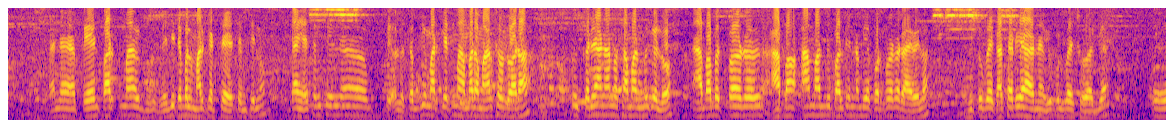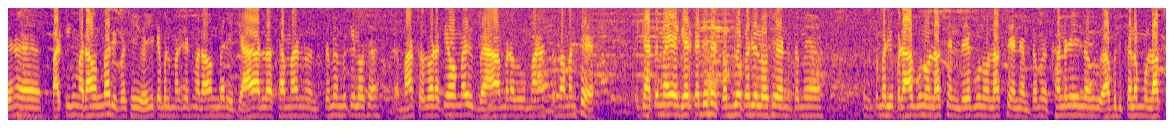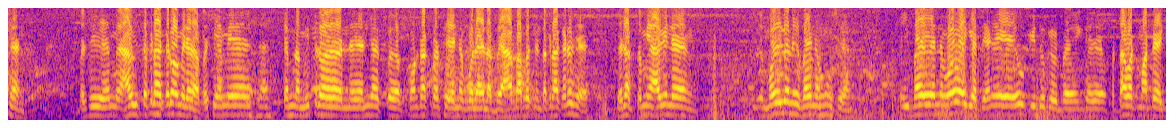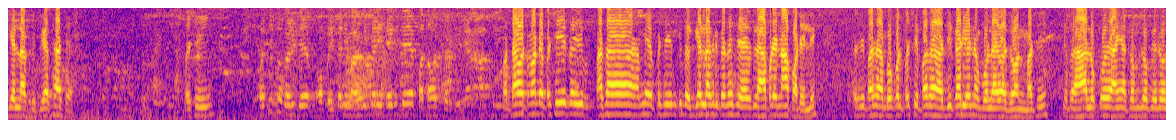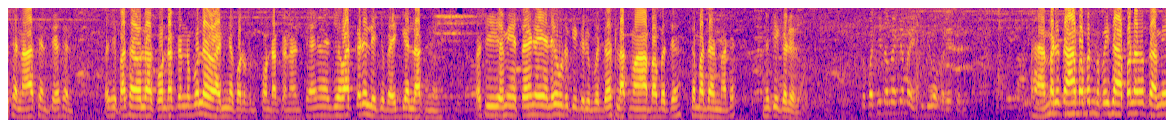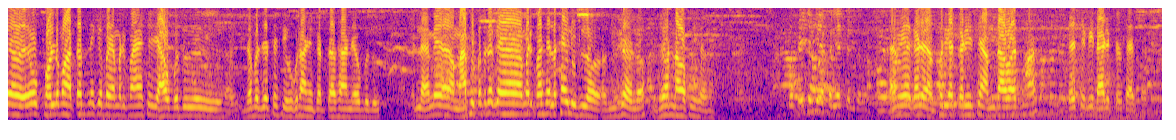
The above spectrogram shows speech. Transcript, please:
અને પેન પાર્કમાં વેજીટેબલ માર્કેટ છે એસએમસીનું. ત્યાં એસએમસી સબ્જી માર્કેટમાં અમારા માણસો દ્વારા કોઈ કરિયાણાનો સામાન મૂકેલો. આ બાબત પર આમ આદમી પાર્ટીના બે કોર્પોરેટર આવેલા, જીતુભાઈ કાછડિયા અને વિપુલભાઈ સોહાગિયા. એને પાર્કિંગમાં રાઉન્ડ મારી, પછી વેજીટેબલ માર્કેટમાં રાઉન્ડ મારી કે આ સામાન તમે મૂકેલો છે. માણસો દ્વારા કહેવામાં આવ્યું કે આ અમારો માણસનો સામાન છે. આ તમે અહીંયા ગેરકાયદેસર કબજો કરેલો છે અને તમે તમારી ઉપર આ ગુનો લાગશે ને એ ગુનો લાગશે ને એમ તમે ખંડની આ બધી કલમો લાગશે ને. પછી અમે આવી તકરાર કરવા મળ્યા પછી અમે એમના મિત્ર અને અન્ય કોન્ટ્રાક્ટર છે એને બોલાયેલા. ભાઈ, આ બાબતની તકરાર કરે છે? જરાક તમે આવીને મળેલો નહીં ભાઈને શું છે? એ ભાઈ એને મળવા ગયા હતા. એને એવું કીધું કે ભાઈ કે પતાવટ માટે અગિયાર લાખ રૂપિયા થશે. પછી પતાવટ માટે પછી તો પાછા અમે પછી એમ કીધું અગિયાર લાખ રૂપિયા થશે એટલે આપણે ના પાડેલી. પછી પાછા બપોર પછી પાછા અધિકારીઓને બોલાવ્યા ઝોનમાંથી કે ભાઈ આ લોકોએ અહીંયા કબજો કર્યો છે ને આ છે ને તે છે ને. પછી પાછા ઓલા કોન્ટ્રાક્ટરને બોલાવ્યા અન્ય કોન્ટ્રાક્ટરને. એને જે વાત કરેલી કે ભાઈ અગિયાર લાખની. પછી અમે ત્રણેય એવું નક્કી કર્યું ભાઈ દસ લાખમાં આ બાબતે સમાધાન માટે નક્કી કરેલું. તો પછી તમે કેમ એસીબીમાં ફરિયાદ કરી હા, અમારે તો આ બાબતમાં પૈસા આપવાના હતા અમે એવું ફોલ્ડમાં હતા જ નહીં કે ભાઈ અમારી પાસે આવું બધું જબરજસ્તી ઉઘરાણી કરતા હતા ને એવું બધું. એટલે અમે માફી પત્રક અમારી પાસે લખાવી લીધેલો લીધેલો ઝોનના ઓફિસર અમે ફરિયાદ કરી છે અમદાવાદમાં એસીબી ડાયરેક્ટર સાહેબ સાથે.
